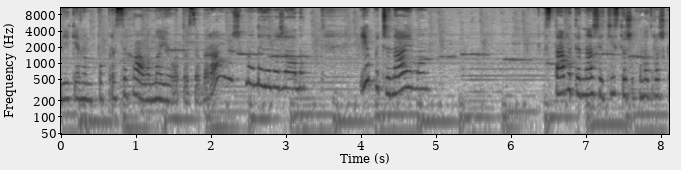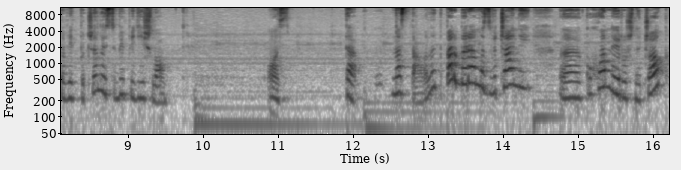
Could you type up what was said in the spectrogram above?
яке нам поприсихало, ми його то забираємо, щоб воно не заважало. І починаємо ставити наше тісто, щоб воно трошки відпочило і собі підійшло. Ось. Так, наставили. Тепер беремо звичайний е, кухонний рушничок,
